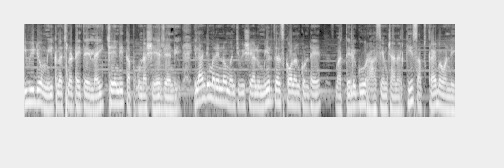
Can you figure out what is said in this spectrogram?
ఈ వీడియో మీకు నచ్చినట్టయితే లైక్ చేయండి తప్పకుండా షేర్ చేయండి. ఇలాంటి మరెన్నో మంచి విషయాలు మీరు తెలుసుకోవాలనుకుంటే మా తెలుగు రహస్యం ఛానల్కి సబ్స్క్రైబ్ అవ్వండి.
